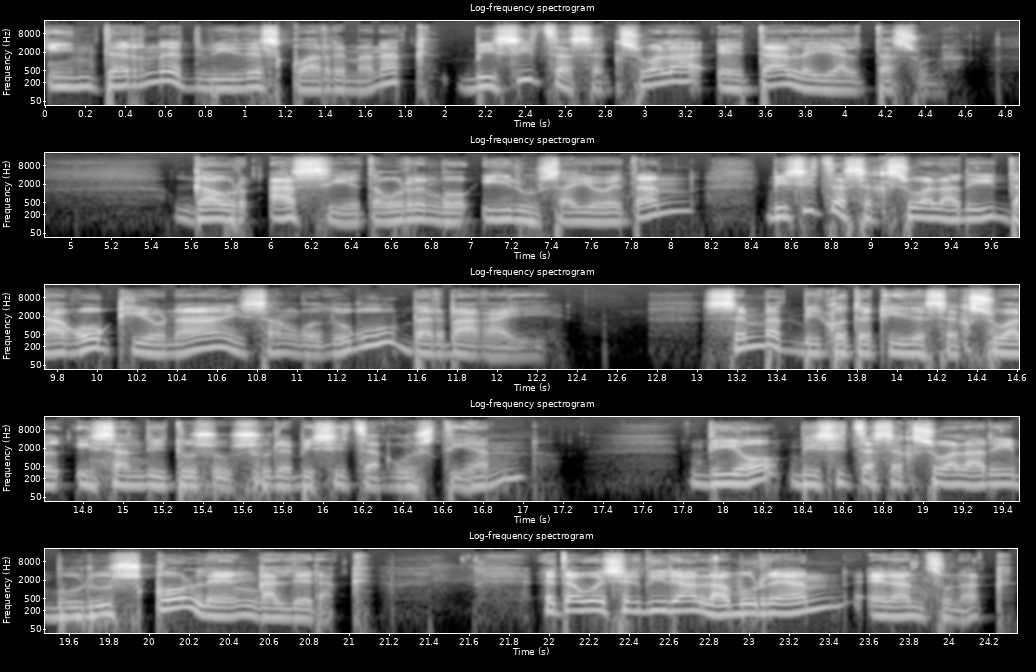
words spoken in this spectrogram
internet bidezko harremanak, bizitza sexuala eta leialtasuna gaur hasi eta hurrengo hiru saioetan bizitza sexualari dagokiona izango dugu berbagai. Zenbat bikotekide sexual izan dituzu zure bizitza guztian? Dio bizitza sexualari buruzko lehen galderak. Eta hauesek dira laburrean erantzunak.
